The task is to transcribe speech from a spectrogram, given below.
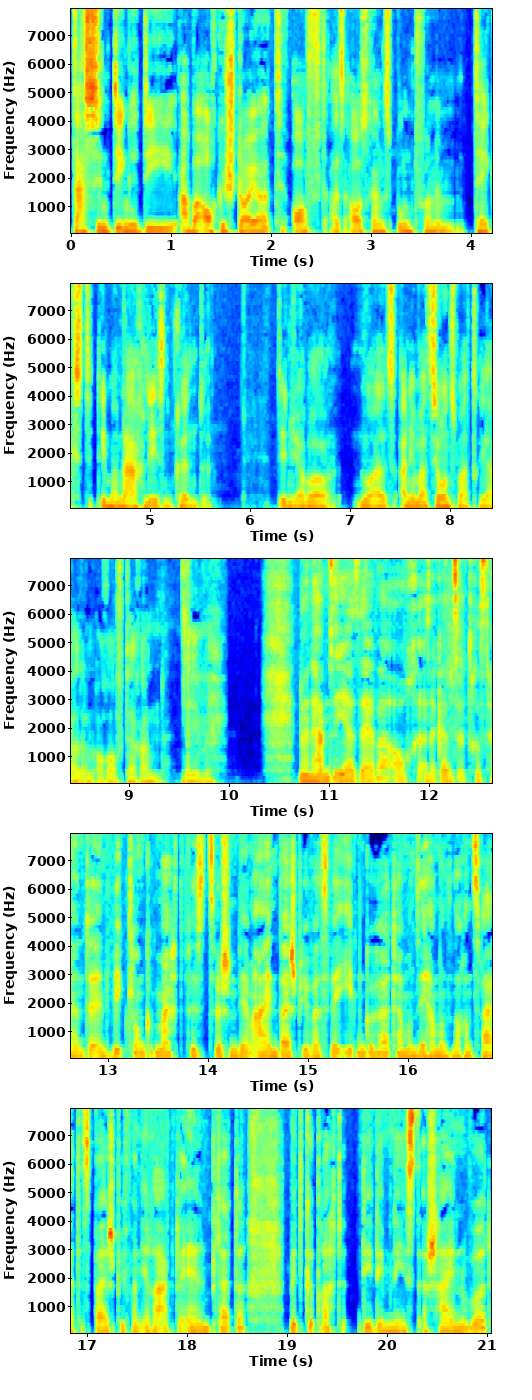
Das sind Dinge, die aber auch gesteuert, oft als Ausgangspunkt von einem Text, den man nachlesen könnte, den ich aber nur als Animationsmaterial dann auch oft herannehme. Nun haben Sie ja selber auch eine ganz interessante Entwicklung gemacht bis zwischen dem einen Beispiel, was wir eben gehört haben, und Sie haben uns noch ein zweites Beispiel von Ihrer aktuellen Platte mitgebracht, die demnächst erscheinen wird.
